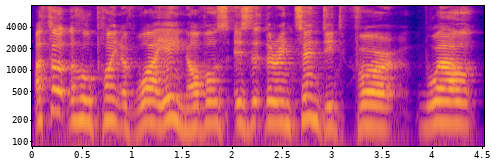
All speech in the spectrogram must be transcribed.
I thought the whole point of YA novels is that they're intended for, well,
